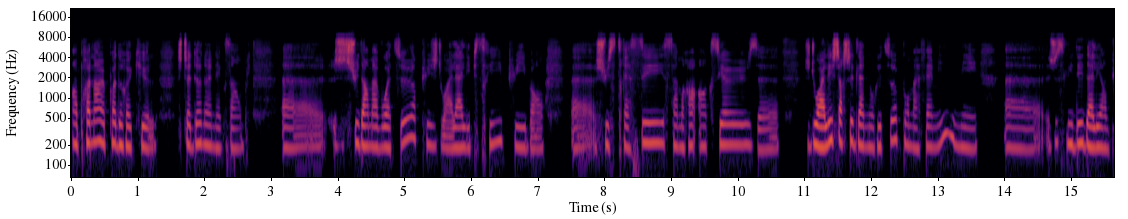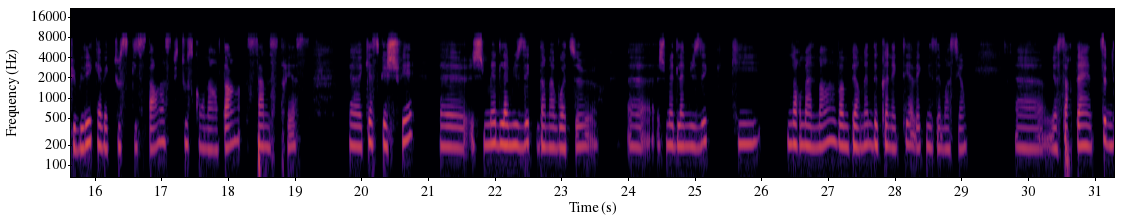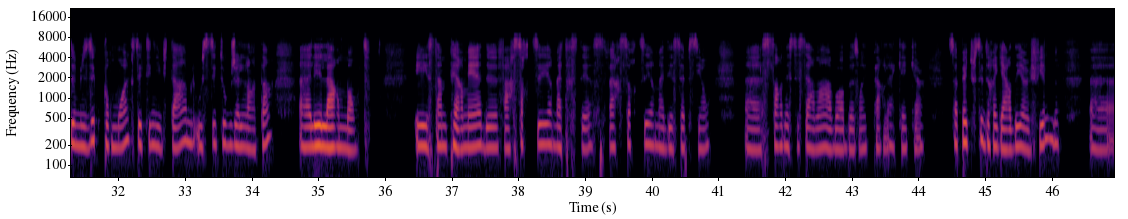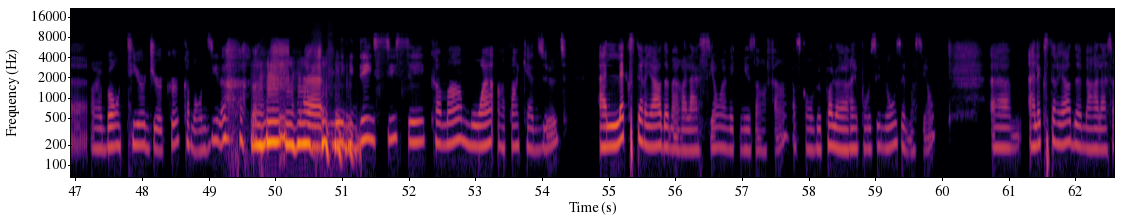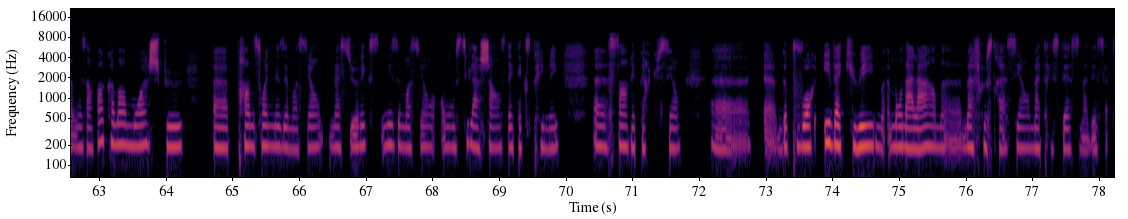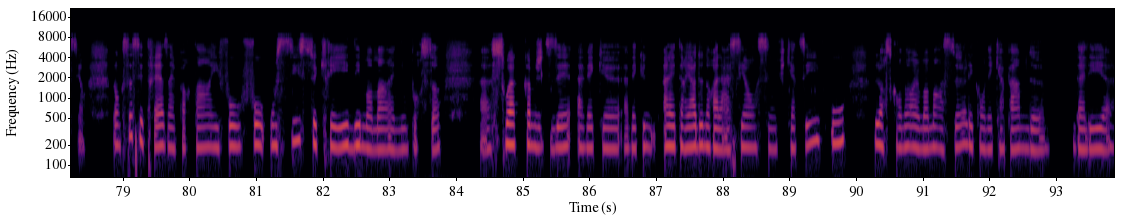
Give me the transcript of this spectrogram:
en prenant un pas de recul. Je te donne un exemple. Euh, je suis dans ma voiture, puis je dois aller à l'épicerie, puis bon, euh, je suis stressée, ça me rend anxieuse. je dois aller chercher de la nourriture pour ma famille, mais juste l'idée d'aller en public avec tout ce qui se passe, puis tout ce qu'on entend, ça me stresse. Qu'est-ce que je fais? Je mets de la musique dans ma voiture. Je mets de la musique qui, normalement, va me permettre de connecter avec mes émotions. Euh, il y a certains types de musique pour moi que c'est inévitable. Aussitôt que je l'entends, euh, les larmes montent. Et ça me permet de faire sortir ma tristesse, faire sortir ma déception, euh, sans nécessairement avoir besoin de parler à quelqu'un. Ça peut être aussi de regarder un film, euh, un bon tear jerker, comme on dit. Là. Mhm. Euh, mais l'idée ici, c'est comment moi, en tant qu'adulte, à l'extérieur de ma relation avec mes enfants, parce qu'on ne veut pas leur imposer nos émotions, à l'extérieur de ma relation avec mes enfants, comment moi je peux euh, prendre soin de mes émotions, m'assurer que mes émotions ont aussi la chance d'être exprimées euh, sans répercussion, euh, de pouvoir évacuer mon alarme, ma frustration, ma tristesse, ma déception. Donc ça, c'est très important. Il faut, faut aussi se créer des moments à nous pour ça. Euh, soit, comme je disais, avec, euh, avec une, à l'intérieur d'une relation significative ou lorsqu'on a un moment seul et qu'on est capable de, d'aller, euh,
